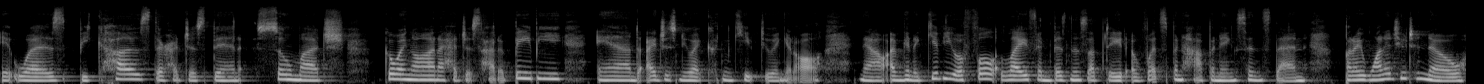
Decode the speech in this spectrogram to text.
it was because there had just been so much going on. I had just had a baby and I just knew I couldn't keep doing it all. Now, I'm going to give you a full life and business update of what's been happening since then, but I wanted you to know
